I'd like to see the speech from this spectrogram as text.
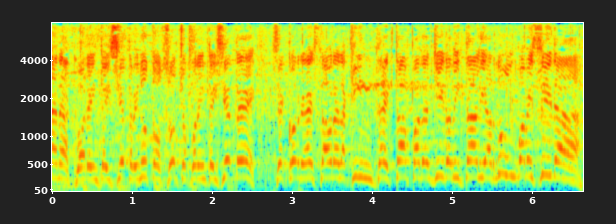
Mañana, 47 minutos, 8.47. Se corre a esta hora la quinta etapa del Giro de Italia rumbo a Messina.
